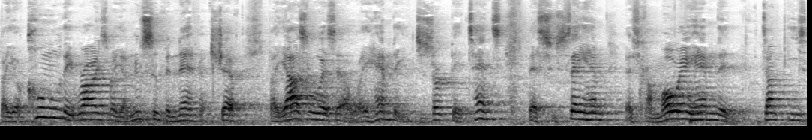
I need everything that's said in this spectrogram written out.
By Yakumu they rise, by Yanusu Benefeshef, by Yazlu es Elohem they desert their tents, by Susehem, by Chamorehem, the donkeys,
